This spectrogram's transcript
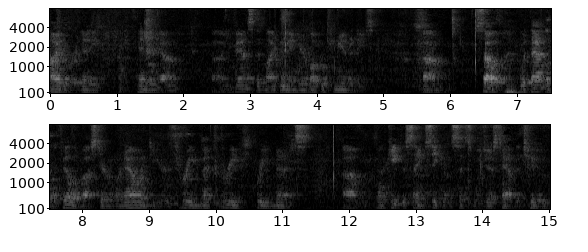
Tonight Or at any, any um, uh, events that might be in your local communities. Um, So with that little filibuster, we're now into your three, three, three minutes. Um, We'll keep the same sequence since we just have the two.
